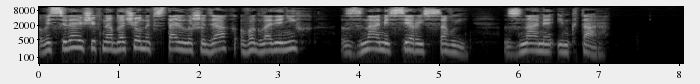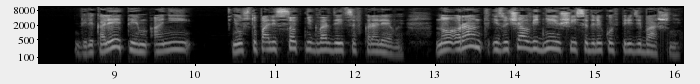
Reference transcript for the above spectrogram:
восседающих на облаченных в сталь лошадях, во главе них знамя серой совы, знамя Инктара. Великолепием они не уступали сотни гвардейцев королевы, но Ранд изучал виднеющиеся далеко впереди башни.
